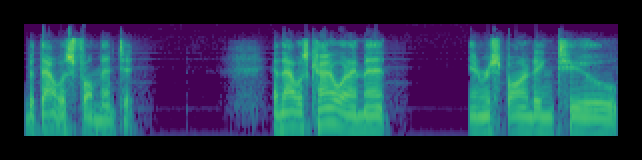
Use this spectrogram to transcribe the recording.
But that was fomented. And that was kind of what I meant in responding to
